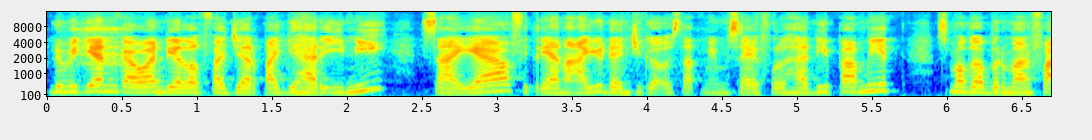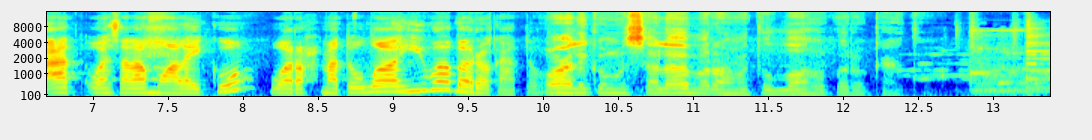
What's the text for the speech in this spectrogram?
Demikian kawan dialog Fajar pagi hari ini. Saya Fitriana Ayu dan juga Ustadz Mim Saiful Hadi pamit. Semoga bermanfaat. Wassalamualaikum warahmatullahi wabarakatuh. Waalaikumsalam warahmatullahi wabarakatuh.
